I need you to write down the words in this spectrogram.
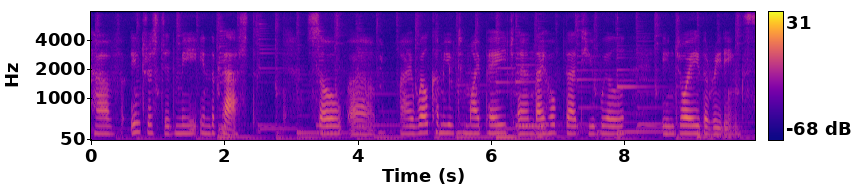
have interested me in the past. So uh, I welcome you to my page and I hope that you will enjoy the readings.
